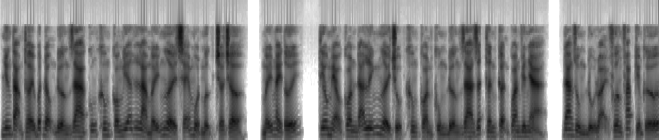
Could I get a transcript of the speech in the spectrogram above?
Nhưng tạm thời bất động đường ra cũng không có nghĩa là mấy người sẽ một mực chờ chờ, mấy ngày tới, tiêu mèo con đã lĩnh người chụp không còn cùng đường ra rất thân cận quan viên nhà, đang dùng đủ loại phương pháp kiếm cớ.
